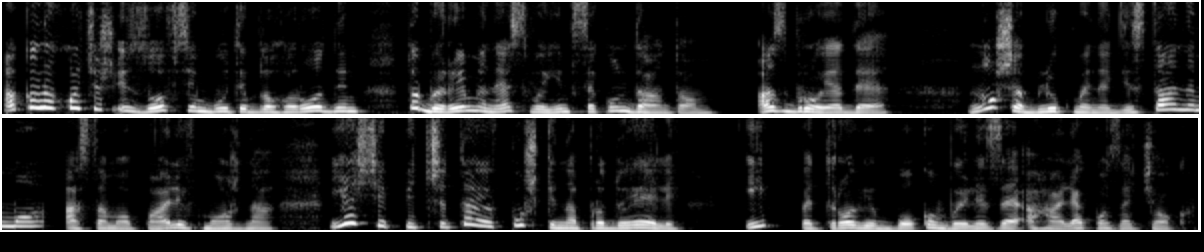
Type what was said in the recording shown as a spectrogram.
А коли хочеш і зовсім бути благородним, то бери мене своїм секундантом. А зброя де? Ну, шаблюк ми не дістанемо, а самопалів можна. Я ще підчитаю в Пушкіна про дуелі, і Петрові боком вилізе Галя козачок.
